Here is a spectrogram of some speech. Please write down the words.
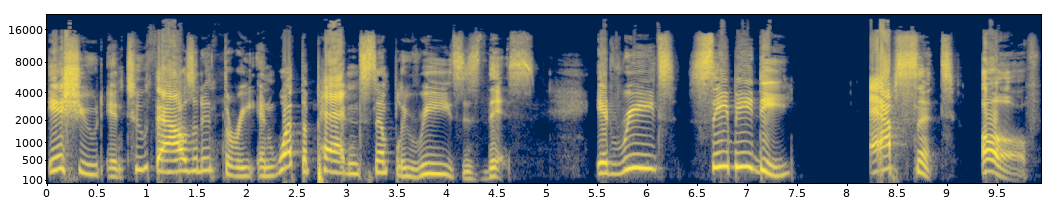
issued in 2003 and what the patent simply reads is this. It reads CBD absent of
